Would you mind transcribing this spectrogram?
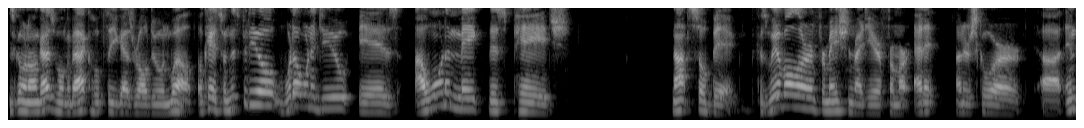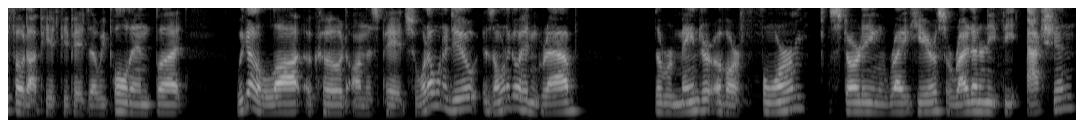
What's going on guys? Welcome back. Hopefully you guys are all doing well. Okay, so in this video, what I want to do is I want to make this page not so big because we have all our information right here from our edit underscore uh, info.php page that we pulled in, but we got a lot of code on this page. So what I want to do is I want to go ahead and grab the remainder of our form starting right here. So right underneath the action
